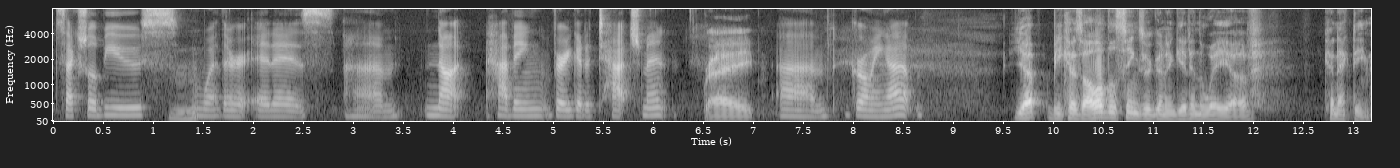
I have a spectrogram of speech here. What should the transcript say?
sexual abuse, whether it is um, not having very good attachment Right. growing up. Yep. Because all of those things are going to get in the way of connecting.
